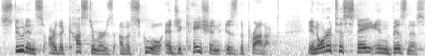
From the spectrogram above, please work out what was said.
Students are the customers of a school. Education is the product. In order to stay in business,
